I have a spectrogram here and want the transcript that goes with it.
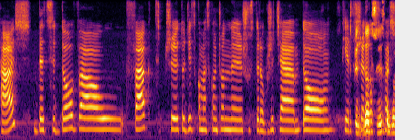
Staś, decydował fakt, czy to dziecko ma skończony szósty rok życia do 1 Do 30 października.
